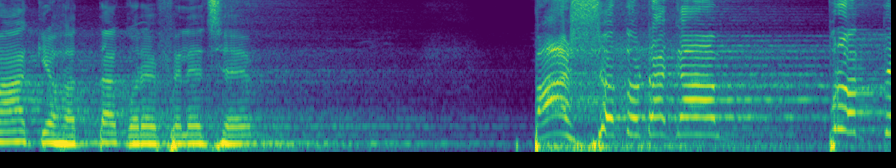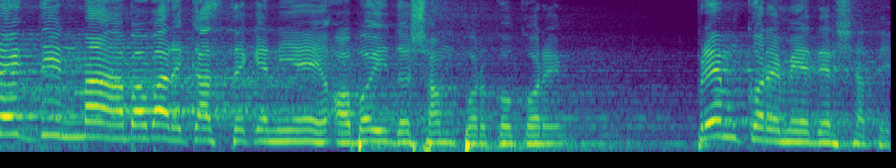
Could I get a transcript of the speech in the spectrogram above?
মাকে হত্যা করে ফেলেছে। পাঁচশত টাকা প্রত্যেক দিন মা বাবার কাছ থেকে নিয়ে অবৈধ সম্পর্ক করে, প্রেম করে মেয়েদের সাথে।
